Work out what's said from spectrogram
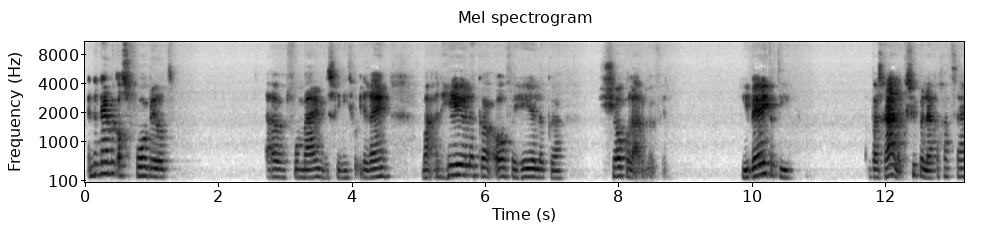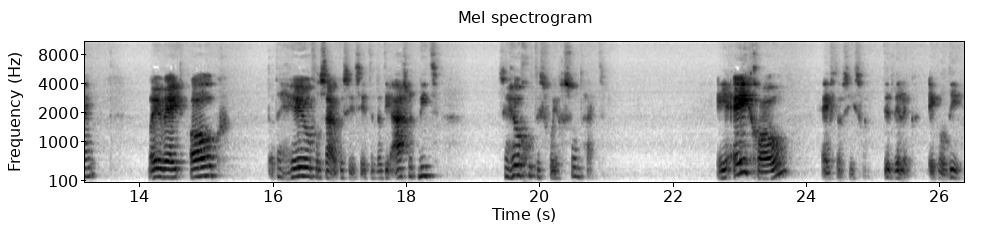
En dan neem ik als voorbeeld uh, voor mij, misschien niet voor iedereen, maar een heerlijke, overheerlijke chocolademuffin. Je weet dat die waarschijnlijk super lekker gaat zijn. Maar je weet ook dat er heel veel suikers in zitten. En dat die eigenlijk niet zo heel goed is voor je gezondheid. En je ego heeft dan zoiets van: dit wil ik, ik wil die.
